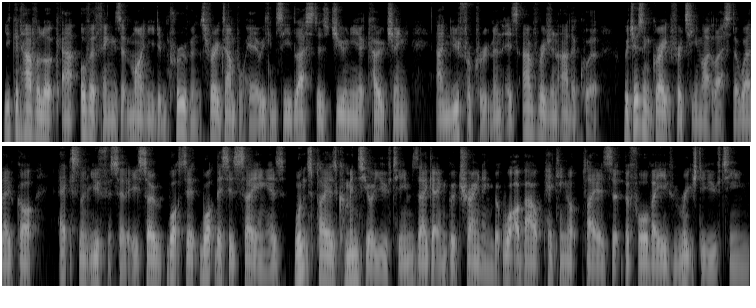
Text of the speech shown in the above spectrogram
you can have a look at other things that might need improvements. For example, here we can see Leicester's junior coaching and youth recruitment is average and adequate, which isn't great for a team like Leicester where they've got excellent youth facility. So what's it, what this is saying is once players come into your youth teams, they're getting good training. But what about picking up players that before they even reach the youth team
